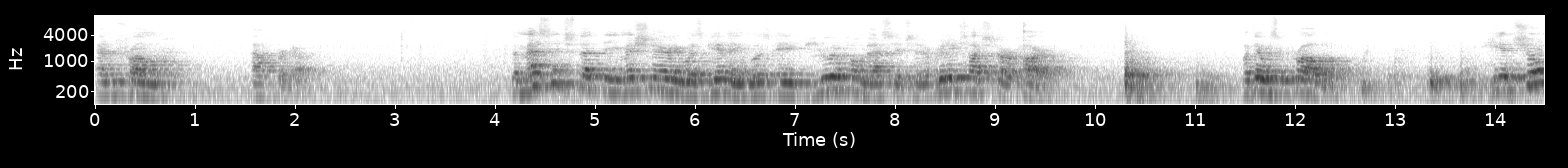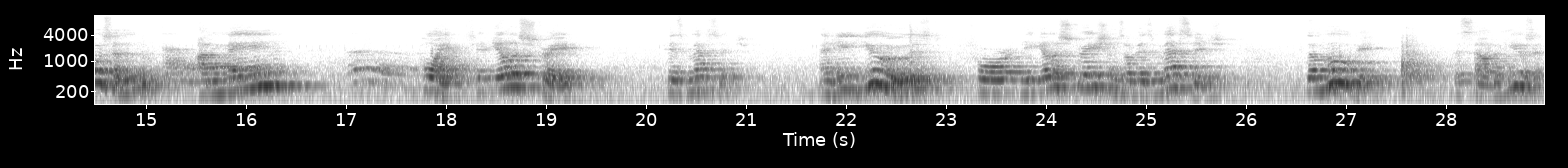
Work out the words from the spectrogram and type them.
and from Africa. The message that the missionary was giving was a beautiful message, and it really touched our heart. But there was a problem. He had chosen a main point to illustrate his message. And he used for the illustrations of his message the movie, The Sound of Music.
